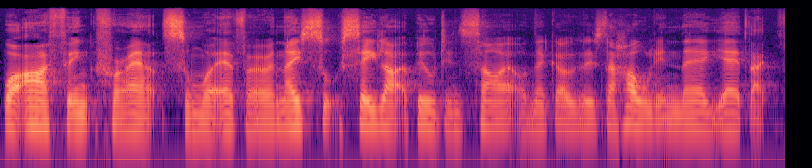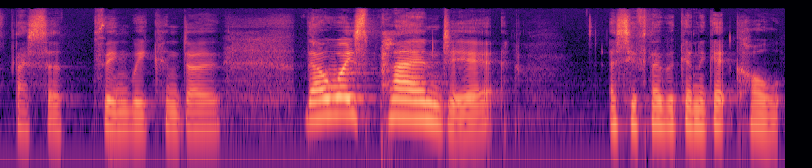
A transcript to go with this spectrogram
what I think for outs and whatever. And they sort of see like a building site and they go, there's a hole in there. Yeah, that, that's a thing we can do. They always planned it as if they were going to get caught.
